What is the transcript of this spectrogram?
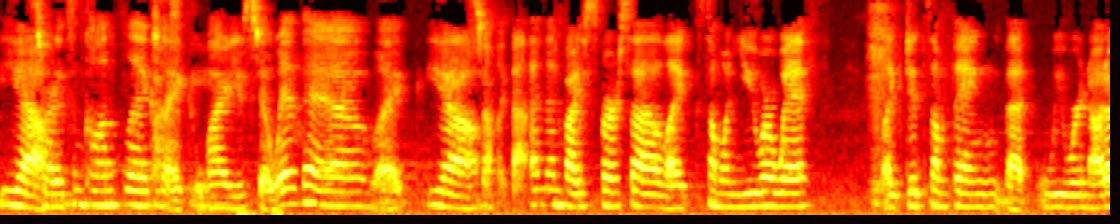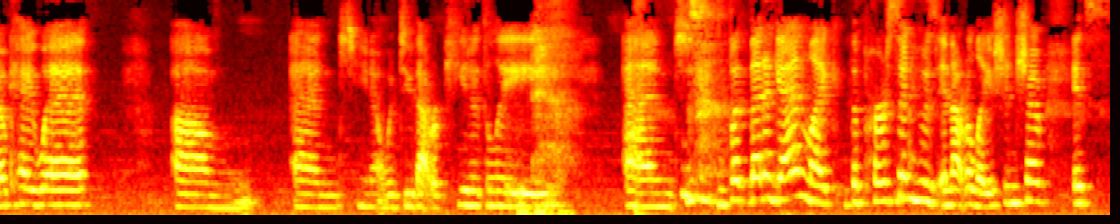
Yeah. started some conflict. Like, why are you still with him? Like Yeah. stuff like that. and then vice versa like someone you were with like did something that we were not okay with um and you know would do that repeatedly and but then again like the person who's in that relationship it's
